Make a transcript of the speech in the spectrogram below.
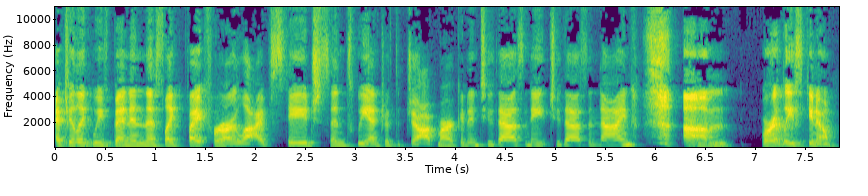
I feel like we've been in this like fight for our lives stage since we entered the job market in 2008, 2009. Um, mm-hmm. Or at least, you know,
